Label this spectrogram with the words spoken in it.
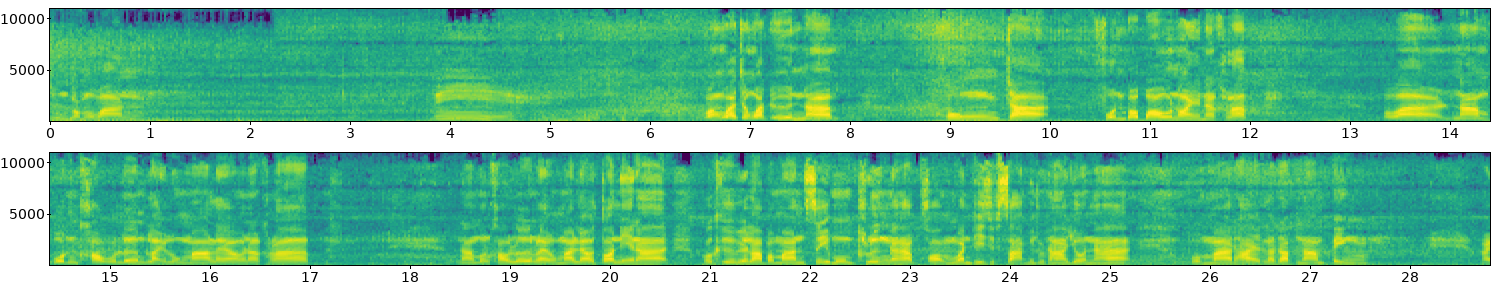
สูงกว่าเมื่อวานนี่ หวังว่าจังหวัดอื่นนะครับ คงจะฝนเบาๆหน่อยนะครับ เพราะว่าน้ำบนเขาเริ่มไหลลงมาแล้วนะครับ น้ำบนเขาเริ่มไหลลงมาแล้วตอนนี้นะก็คือเวลาประมาณ4ี่โมงครึ่งนะครับ ของวันที่ 13 มิถุนายนนะฮะผมมาถ่ายระดับน้ำปิง ให้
